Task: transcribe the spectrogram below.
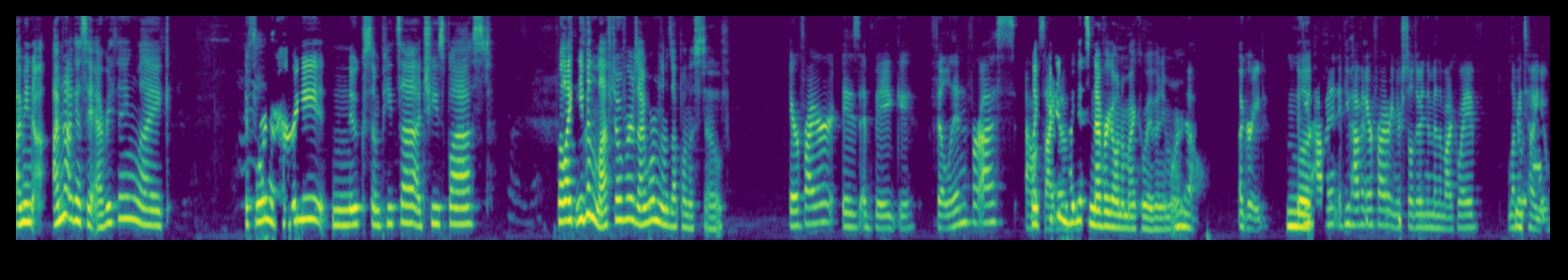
I mean, I'm not gonna say everything. Like, if we're in a hurry, nuke some pizza, a cheese blast. But like even leftovers, I warm those up on the stove. Air fryer is a big fill in for us Like outside chicken of nuggets never go in a microwave anymore. No. Agreed. If you haven't if you have an air fryer and you're still doing them in the microwave, let me You're tell you,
